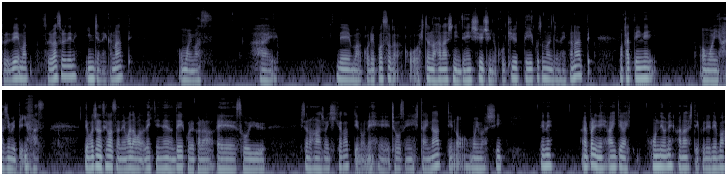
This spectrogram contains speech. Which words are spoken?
それでまそれはそれでねいいんじゃないかなって思います。はい。でまあこれこそがこう人の話に全集中の呼吸っていうことなんじゃないかなって、まあ、勝手にね思い始めています。でもちろんセバスはねまだまだできていないのでこれから、えー、そういう人の話の聞き方っていうのをね、えー、挑戦したいなっていうのを思いますし。でねやっぱりね相手が本音をね話してくれれば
